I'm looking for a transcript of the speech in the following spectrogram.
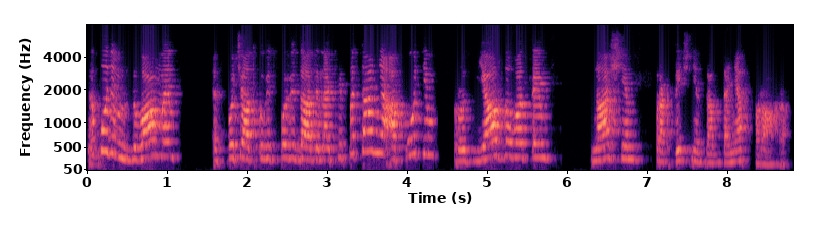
ми будемо з вами спочатку відповідати на ці питання, а потім розв'язувати наші практичні завдання з параграфу.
